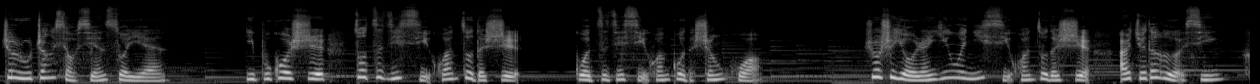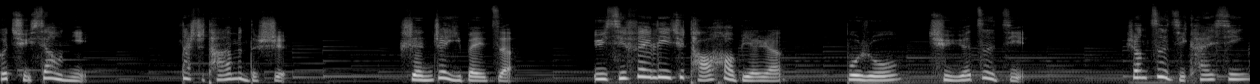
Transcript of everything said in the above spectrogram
正如张小娴所言：“你不过是做自己喜欢做的事，过自己喜欢过的生活。若是有人因为你喜欢做的事而觉得恶心和取笑你，那是他们的事。人这一辈子，与其费力去讨好别人，不如取悦自己，让自己开心，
